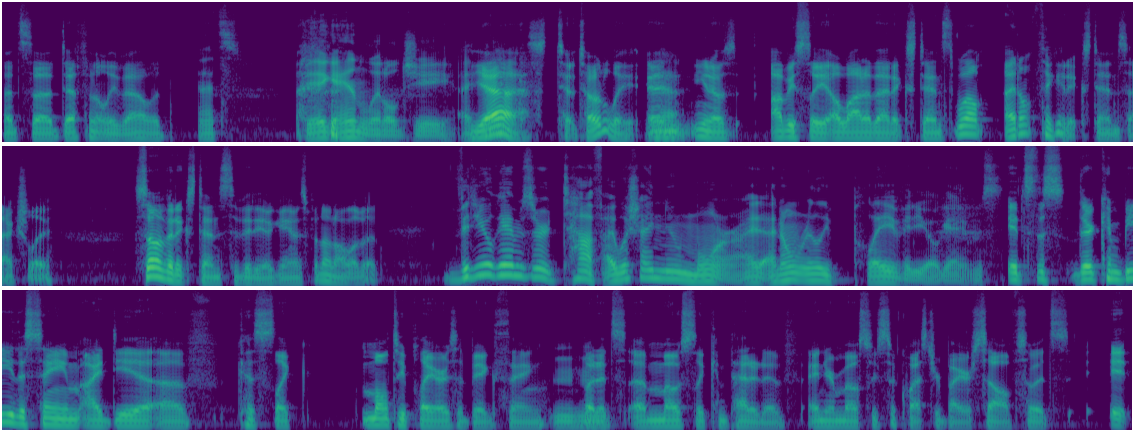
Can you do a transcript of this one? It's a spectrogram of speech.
That's uh, definitely valid. that's big and little g. I think. Yes, t- totally. Yeah. And you know, obviously, a lot of that extends. Well, I don't think it extends actually. Some of it extends to video games, but not all of it. Video games are tough. I wish I knew more. I, I don't really play video games. It's this. There can be the same idea of because like multiplayer is a big thing, but Mhm. it's uh, mostly competitive, and you're mostly sequestered by yourself. So it's it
